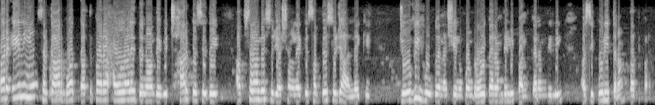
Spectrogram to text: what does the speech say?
ਪਰ ਇਹ ਨਹੀਂ ਹੈ ਸਰਕਾਰ ਬਹੁਤ ਤਤਪਰ ਆਉਣ ਵਾਲੇ ਦਿਨਾਂ ਦੇ ਵਿੱਚ ਹਰ ਕਿਸੇ ਦੇ ਅਫਸਰਾਂ ਦੇ ਸੁਜੈਸ਼ਨ ਲੈ ਕੇ, ਸਭ ਦੇ ਸੁਝਾਅ ਲੈ ਕੇ ਜੋ ਵੀ ਹੋਊਗਾ ਨਸ਼ੇ ਨੂੰ ਕੰਟਰੋਲ ਕਰਨ ਦੇ ਲਈ ਬੰਦ ਕਰਨ ਦੇ ਲਈ ਅਸੀਂ ਪੂਰੀ ਤਰ੍ਹਾਂ ਤਤਪਰ ਹਾਂ।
